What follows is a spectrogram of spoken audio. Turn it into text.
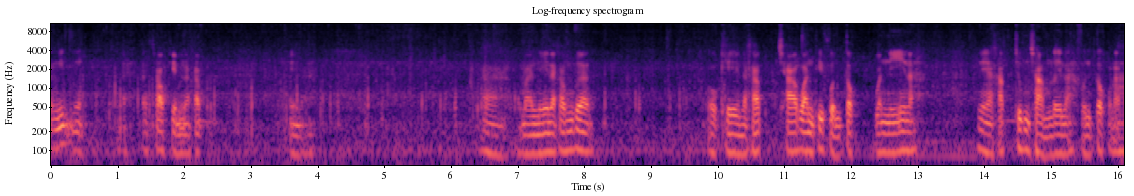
สักนิดนึงถ้าชอบเค็มนะครับนี่นะ อ่าประมาณนี้นะครับเพื่อนโอเคนะครับ เช้าวันที่ฝนตกวันนี้นะ เนี่ยครับชุ่มฉ่ำเลยนะ ฝนตกนะ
